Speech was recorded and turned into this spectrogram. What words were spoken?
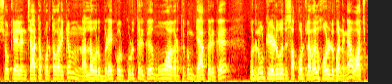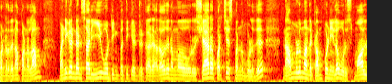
அசோக் லேலேண்ட் சார்ட்டை பொறுத்த வரைக்கும் நல்ல ஒரு பிரேக் அவுட் கொடுத்துருக்கு. மூவ் ஆகிறதுக்கும் கேப் இருக்குது ஒரு நூற்றி எழுபது சப்போர்ட் லெவல் ஹோல்டு பண்ணுங்கள் வாட்ச் பண்ணுறதுனா பண்ணலாம்? மணிகண்டன் சார் இ ஓட்டிங் பற்றி கேட்டிருக்காரு. அதாவது நம்ம ஒரு ஷேரை பர்ச்சேஸ் பண்ணும் பொழுது நம்மளும் அந்த கம்பெனியில் ஒரு ஸ்மால்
